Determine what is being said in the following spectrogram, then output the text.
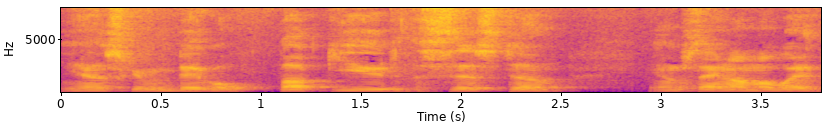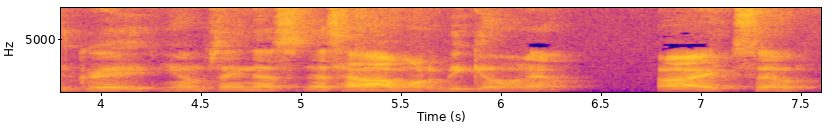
you know, screaming big old fuck you to the system. You know what I'm saying? On my way to the grave. You know what I'm saying? That's that's how I want to be going out. Alright, so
